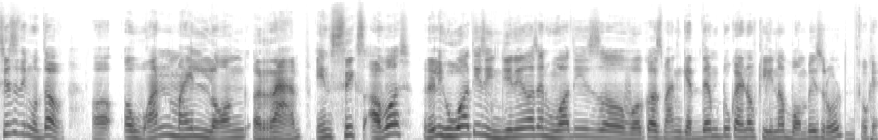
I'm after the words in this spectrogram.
here's the thing, Uddhav. Uh, a one mile long ramp in six hours? Really? Who are these engineers and who are these uh, workers, man? Get them to kind of clean up Bombay's road? Okay,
